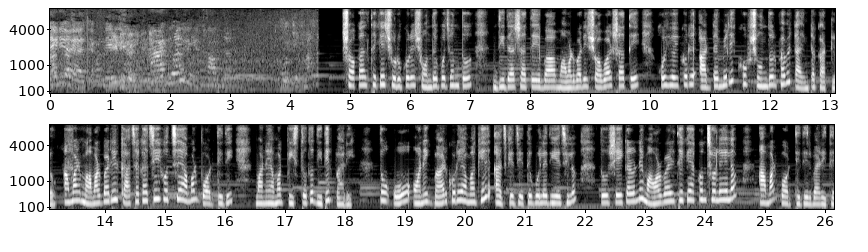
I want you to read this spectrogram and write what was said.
রেডি হয়ে গেছে এখন রেডি হয়ে গেছে। সকাল থেকে শুরু করে সন্ধে পর্যন্ত দিদার সাথে বা মামার বাড়ির সবার সাথে হই হই করে আড্ডা মেরে খুব সুন্দরভাবে টাইমটা কাটলো। আমার মামার বাড়ির কাছাকাছি হচ্ছে আমার বড়দিদি মানে আমার পিস্তত দিদির বাড়ি। তো ও অনেকবার করে আমাকে আজকে যেতে বলে দিয়েছিল। তো সেই কারণে মামার বাড়ি থেকে এখন চলে এলাম আমার বড়দিদির বাড়িতে।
